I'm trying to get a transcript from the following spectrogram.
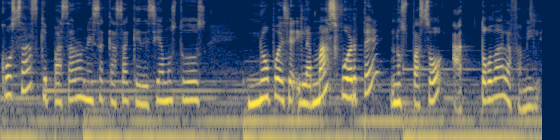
cosas que pasaron en esa casa que decíamos todos, no puede ser. Y la más fuerte nos pasó a toda la familia.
